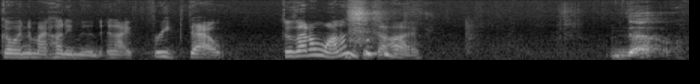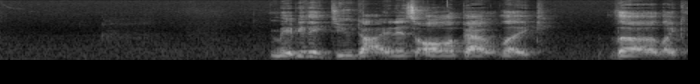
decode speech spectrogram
going to my honeymoon, and I freaked out because I don't want him to die. No. Maybe they do die, and it's all about like the like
